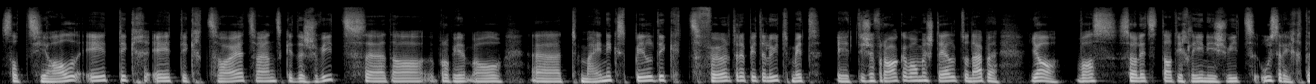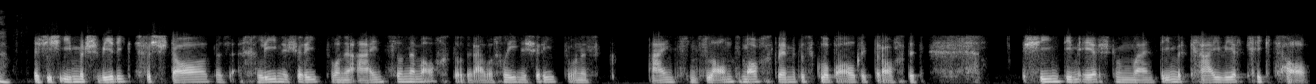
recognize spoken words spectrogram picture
Sozialethik, Ethik 22 in der Schweiz. Äh, da probiert man auch äh, die Meinungsbildung zu fördern bei den Leuten mit ethischen Fragen, die man stellt. Und eben, ja, was soll jetzt da die kleine Schweiz ausrichten? Es ist immer schwierig zu verstehen, dass ein kleiner Schritt, den ein Einzelner macht, oder auch ein kleiner Schritt, den ein einzelnes Land macht, wenn man das global betrachtet, scheint im ersten Moment immer keine Wirkung zu haben.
